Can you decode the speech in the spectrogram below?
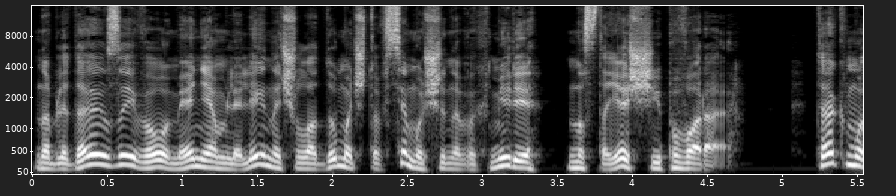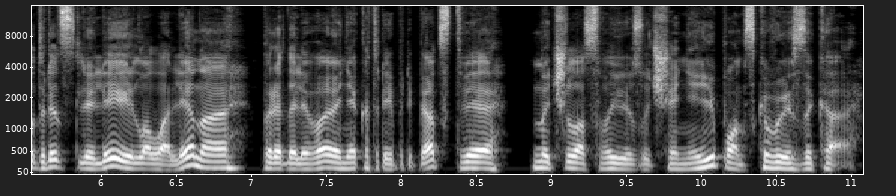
Наблюдая за его умением, Лилей начала думать, что все мужчины в их мире — настоящие повара. Так мудрец Лилей Лалалена, преодолевая некоторые препятствия, начала свое изучение японского языка.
